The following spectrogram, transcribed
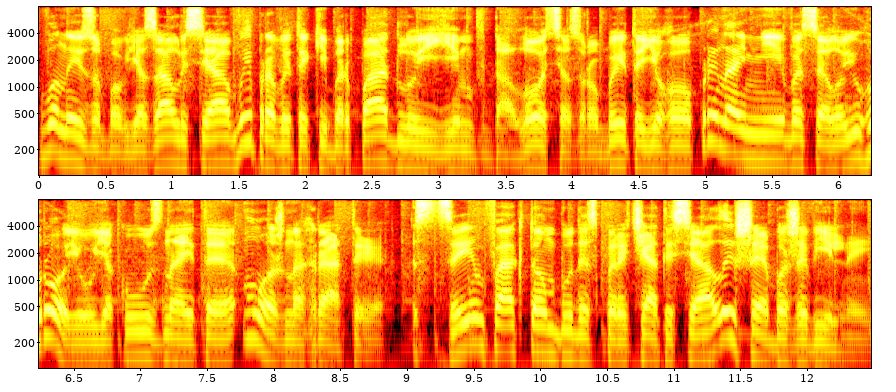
вони зобов'язалися виправити кіберпадлу, і їм вдалося зробити його принаймні веселою грою, яку, знаєте, можна грати. З цим фактом буде сперечатися лише божевільний.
